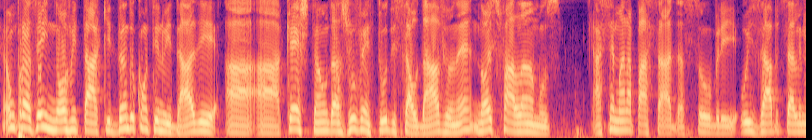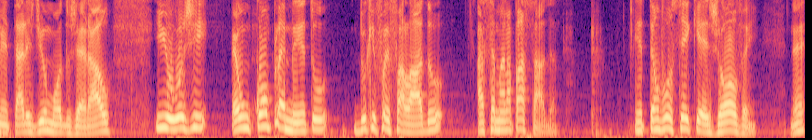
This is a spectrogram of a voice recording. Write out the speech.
é um prazer enorme estar aqui dando continuidade à, à questão da juventude saudável, né? Nós falamos a semana passada sobre os hábitos alimentares de um modo geral e hoje é um complemento do que foi falado a semana passada. Então você que é jovem, né?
